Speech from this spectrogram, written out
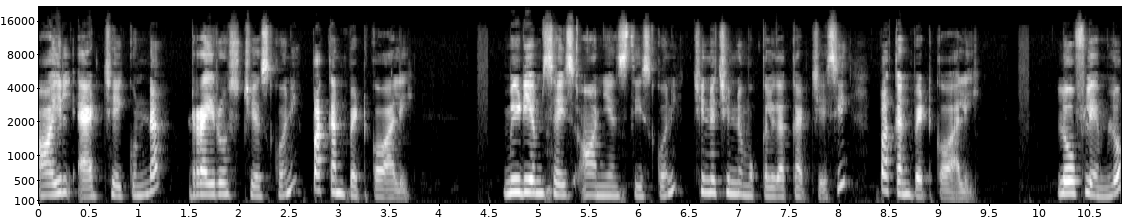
ఆయిల్ యాడ్ చేయకుండా డ్రై రోస్ట్ చేసుకొని పక్కన పెట్టుకోవాలి. మీడియం సైజ్ ఆనియన్స్ తీసుకొని చిన్న చిన్న ముక్కలుగా కట్ చేసి పక్కన పెట్టుకోవాలి. లో ఫ్లేమ్లో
